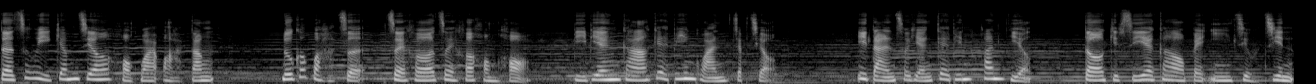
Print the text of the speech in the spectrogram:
要注意减少户外活动。如果外出，最好最好防护，避免甲过敏源接触。一旦出现过敏反应，都及时的到病院就诊。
